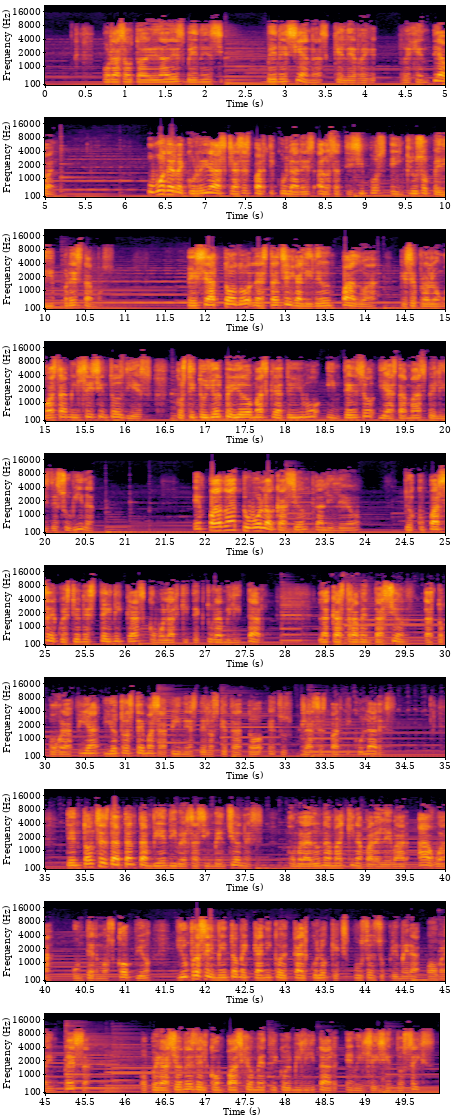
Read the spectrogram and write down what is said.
por las autoridades venecianas que le regenteaban. Hubo de recurrir a las clases particulares, a los anticipos e incluso pedir préstamos. Pese a todo, la estancia de Galileo en Padua, que se prolongó hasta 1610, constituyó el periodo más creativo, intenso y hasta más feliz de su vida. En Padua tuvo la ocasión Galileo de ocuparse de cuestiones técnicas como la arquitectura militar, la castramentación, la topografía y otros temas afines de los que trató en sus clases particulares. De entonces datan también diversas invenciones, como la de una máquina para elevar agua, un termoscopio y un procedimiento mecánico de cálculo que expuso en su primera obra impresa, Operaciones del compás geométrico y militar en 1606.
